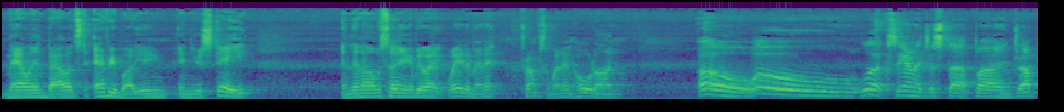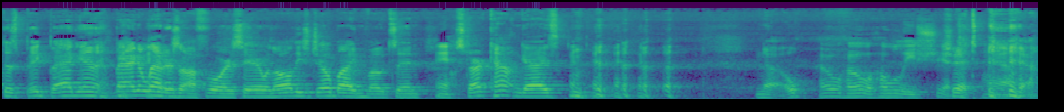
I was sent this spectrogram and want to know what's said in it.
mail in ballots to everybody in, in your state, and then all of a sudden you're gonna be like, wait a minute, Trump's winning. Hold on. Oh, whoa! Look, Santa just stopped by and dropped this big bag in, bag of letters off for us here with all these Joe Biden votes in. Yeah. Start counting, guys. no. Ho ho! Holy shit! Shit. Yeah. yeah.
